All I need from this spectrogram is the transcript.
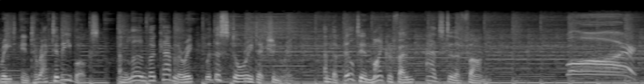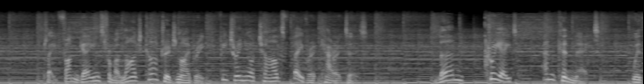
Read interactive ebooks and learn vocabulary with the Story Dictionary. And the built-in microphone adds to the fun. Four! Play fun games from a large cartridge library featuring your child's favourite characters. Learn, create and connect with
